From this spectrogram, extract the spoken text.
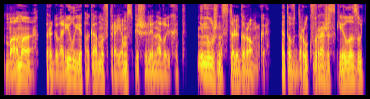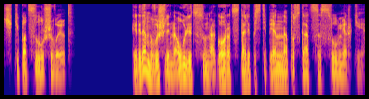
«Мама», — проговорил я, пока мы втроем спешили на выход, — «не нужно столь громко, а то вдруг вражеские лазутчики подслушивают». Когда мы вышли на улицу, на город стали постепенно опускаться сумерки.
